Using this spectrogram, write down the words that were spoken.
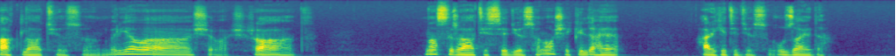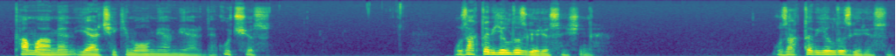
Takla atıyorsun. Böyle yavaş yavaş rahat. Nasıl rahat hissediyorsan o şekilde hareket ediyorsun uzayda. Tamamen yer çekimi olmayan bir yerde uçuyorsun. Uzakta bir yıldız görüyorsun şimdi. Uzakta bir yıldız görüyorsun.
